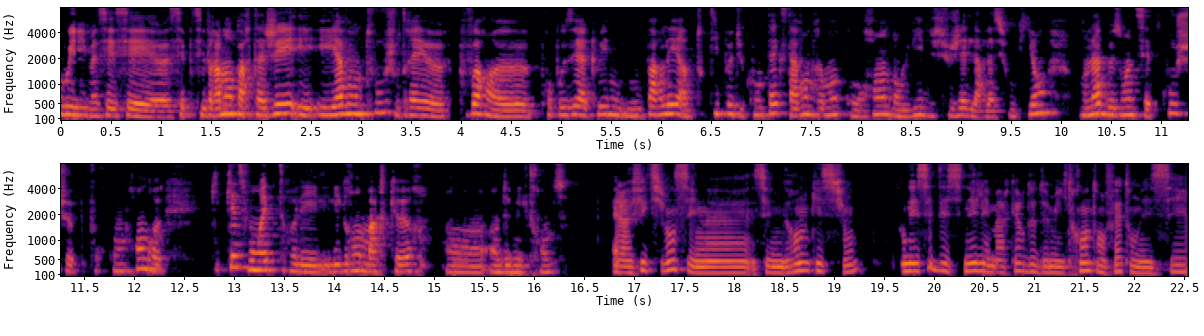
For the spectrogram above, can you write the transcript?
Oui, mais euh, c'est vraiment partagé et avant tout, je voudrais, euh, pouvoir, euh, proposer à Chloé de nous parler un tout petit peu du contexte avant vraiment qu'on rentre dans le vif du sujet de la relation client. On a besoin de cette couche pour comprendre quels vont être les grands marqueurs en 2030? Alors effectivement, c'est une grande question. On essaie de dessiner les marqueurs de 2030. En fait, on essaie,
